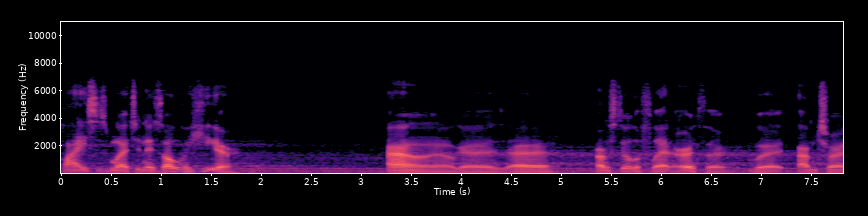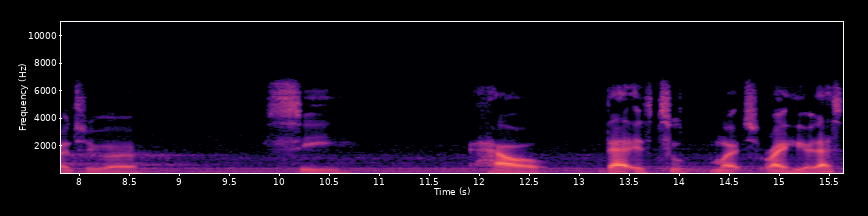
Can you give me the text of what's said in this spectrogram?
twice as much, and it's over here. I don't know, guys. I, I'm still a flat earther, but I'm trying to uh, see how that is too much right here. That's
